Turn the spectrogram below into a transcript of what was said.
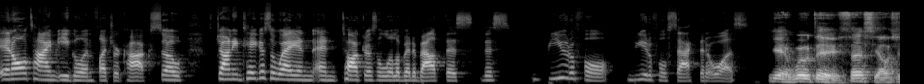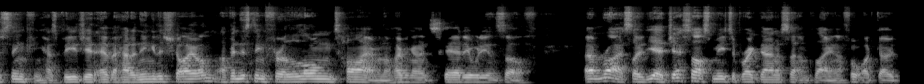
an all-time eagle and fletcher cox so johnny take us away and and talk to us a little bit about this this beautiful beautiful sack that it was Yeah, will do. Firstly, I was just thinking, has BGN ever had an English guy on? I've been listening for a long time and I'm hoping I don't scare the audience off. Um, right, so yeah, Jess asked me to break down a certain play and I thought I'd go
